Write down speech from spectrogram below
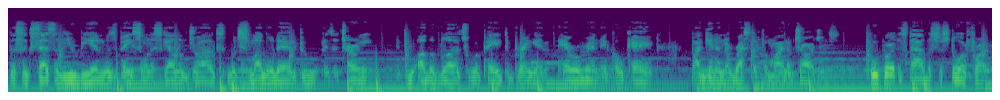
The success of UBN was based on a scale of drugs which smuggled in through his attorney and through other bloods who were paid to bring in heroin and cocaine by getting arrested for minor charges. Cooper established a storefront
